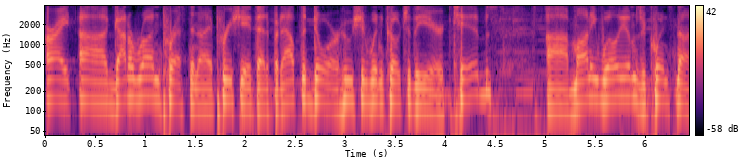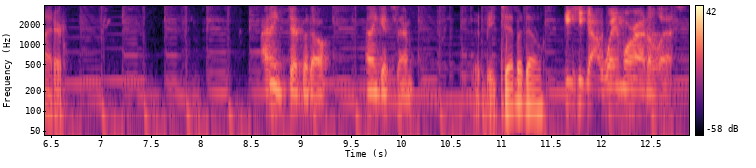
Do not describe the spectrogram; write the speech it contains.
All right, uh, got to run, Preston. I appreciate that. But out the door, who should win Coach of the Year? Thibs, uh, Monty Williams, or Quin Snyder? I think Thibodeau. I think it's him. It would be Thibodeau. He, he got way more out of less.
